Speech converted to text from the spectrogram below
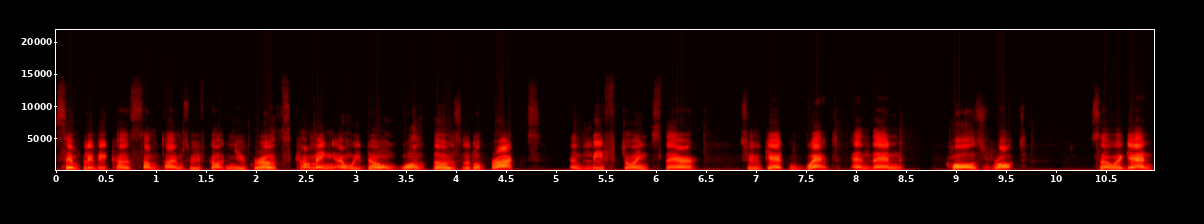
Simply because sometimes we've got new growths coming and we don't want those little bracts and leaf joints there to get wet and then cause rot. So again,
